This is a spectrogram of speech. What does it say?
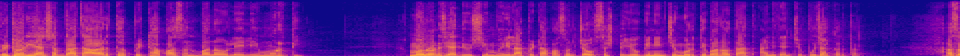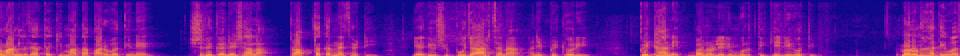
पिठोरी या शब्दाचा अर्थ पिठापासून बनवलेली मूर्ती. म्हणूनच या दिवशी महिला पिठापासून चौसष्ट योगिनींची मूर्ती बनवतात आणि त्यांची पूजा करतात. असं मानलं जातं की माता पार्वतीने श्री गणेशाला प्राप्त करण्यासाठी या दिवशी पूजा अर्चना आणि पिठोरी पिठाने बनवलेली मूर्ती केली होती. म्हणून हा दिवस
